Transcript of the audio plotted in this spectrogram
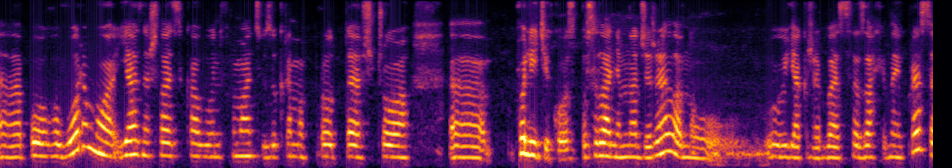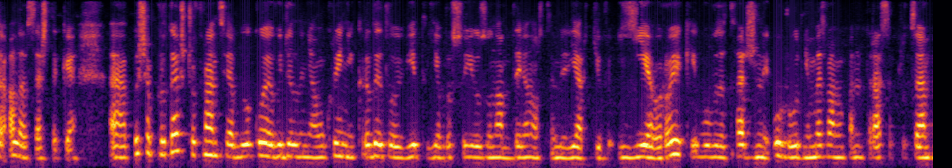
е, поговоримо. Я знайшла цікаву інформацію, зокрема про те, що політико з посиланням на джерела, ну як же без західної преси, але все ж таки е, пише про те, що Франція блокує виділення Україні кредиту від Євросоюзу на 90 мільярдів євро, який був затверджений у грудні. Ми з вами, пане Тарасе, про це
